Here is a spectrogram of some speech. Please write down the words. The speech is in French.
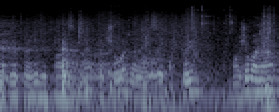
tu préparer des pansements, quelque chose? Euh, c'est coupé. Bonjour, madame.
